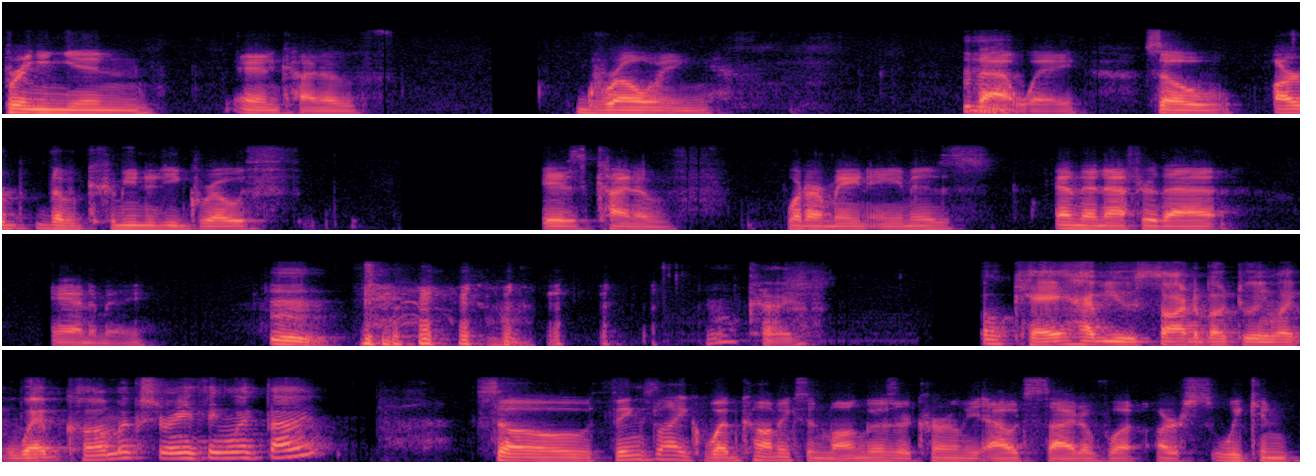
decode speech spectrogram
bringing in and kind of growing that way. So our the community growth is kind of what our main aim is, and then after that, anime. Mm. Okay. Okay. Have you thought about doing like web comics or anything like that? So things like webcomics and mangas are currently outside of what our we can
